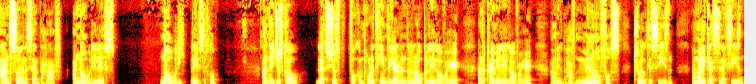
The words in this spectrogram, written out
and sign a centre half, and nobody leaves. Nobody leaves the club. And they just go, let's just fucking put a team together in the Europa League over here and the Premier League over here, and we'll have minimal fuss throughout this season. And when it gets to next season,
